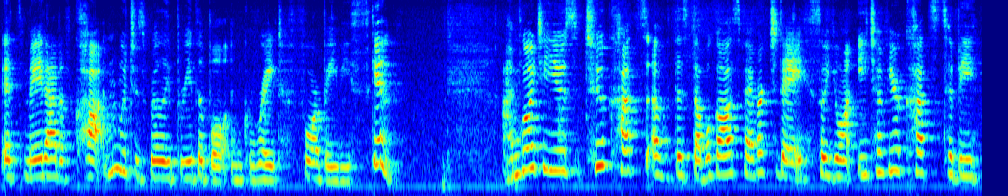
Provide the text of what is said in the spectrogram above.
It's made out of cotton which is really breathable and great for baby skin. I'm going to use two cuts of this double gauze fabric today so you want each of your cuts to be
